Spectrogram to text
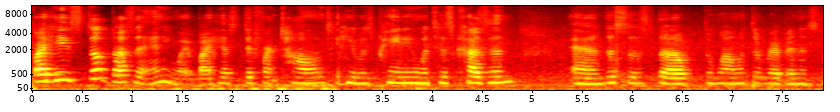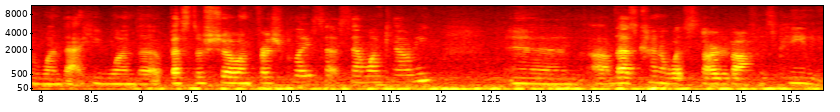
But he still does it anyway by his different tones. He was painting with his cousin and this is the the one with the ribbon is the one that he won the best of show in first place at San Juan County, and uh, that's kind of what started off his painting.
